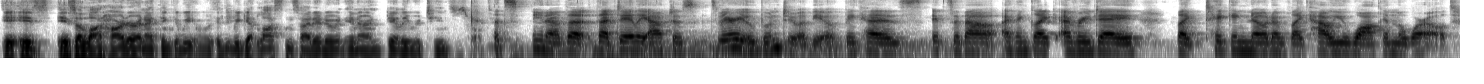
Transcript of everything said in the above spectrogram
is is a lot harder and i think that we we get lost inside it in our daily routines as well. That's you know that that daily act is it's very ubuntu of you because it's about i think like every day like taking note of like how you walk in the world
